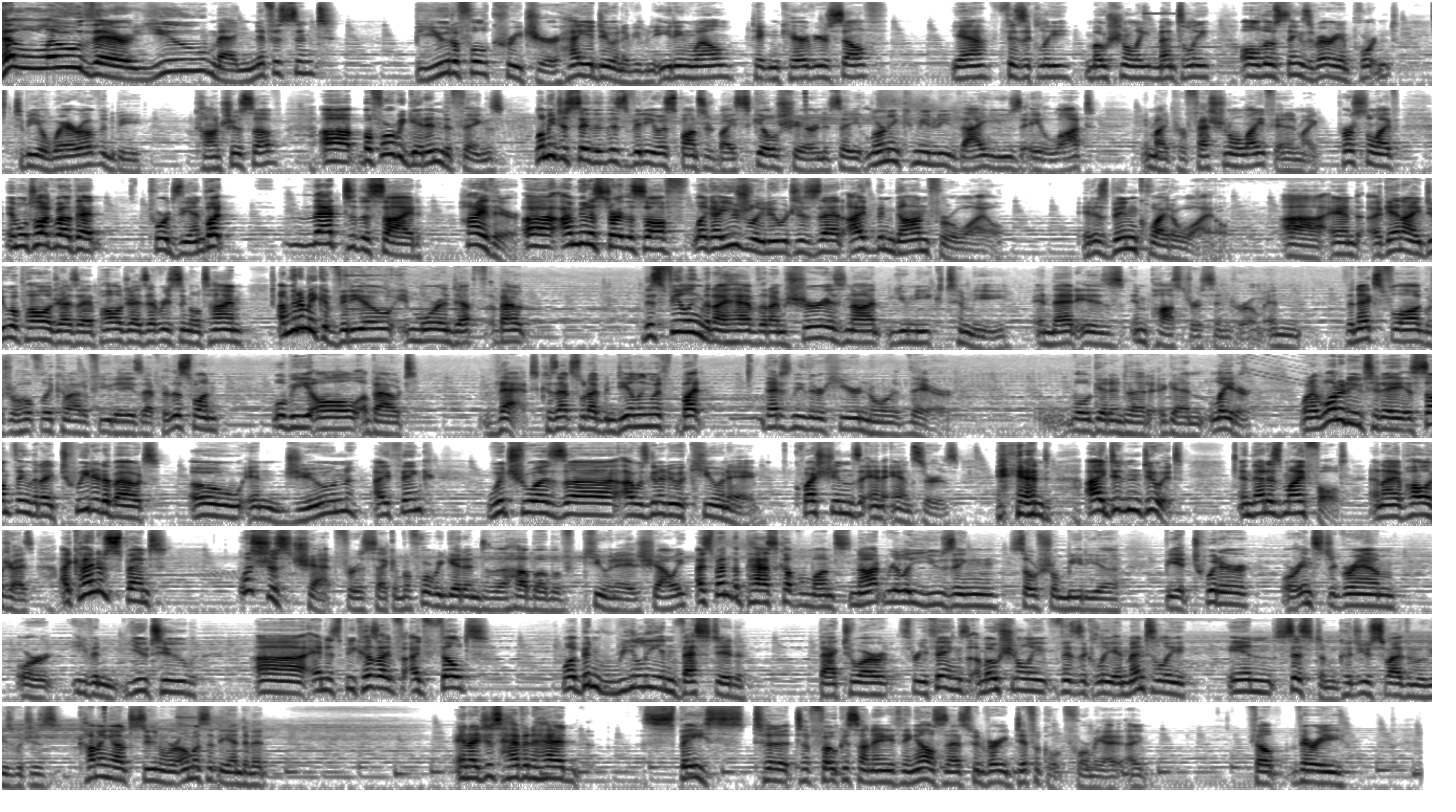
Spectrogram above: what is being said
Hello there, you magnificent, beautiful creature. How you doing? Have you been eating well? Taking care of yourself? Yeah, physically, emotionally, mentally. All those things are very important to be aware of and to be conscious of. Uh, before we get into things, let me just say that this video is sponsored by Skillshare, and it's a learning community that I use a lot in my professional life and in my personal life, and we'll talk about that towards the end. But that to the side, hi there. Uh, I'm gonna start this off like I usually do, which is that I've been gone for a while. It has been quite a while. Uh, and again, I do apologize. I apologize every single time. I'm going to make a video more in depth about this feeling that I have that I'm sure is not unique to me, and that is imposter syndrome. And the next vlog, which will hopefully come out a few days after this one, will be all about that, because that's what I've been dealing with, but that is neither here nor there. We'll get into that again later. What I want to do today is something that I tweeted about, oh, in June, I think, which was uh, I was going to do a Q&A questions and answers. And I didn't do it. And that is my fault. And I apologize. I kind of spent Let's just chat for a second before we get into the hubbub of Q&As, shall we? I spent the past couple months not really using social media, be it Twitter or Instagram or even YouTube, uh, and it's because I've, I've felt, well, I've been really invested, back to our three things, emotionally, physically, and mentally, in System, Could You Survive the Movies, which is coming out soon. We're almost at the end of it and I just haven't had space to, to focus on anything else, and that's been very difficult for me. I, I felt very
